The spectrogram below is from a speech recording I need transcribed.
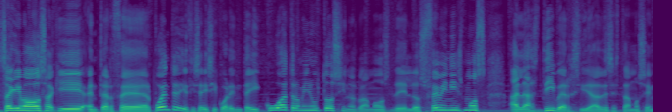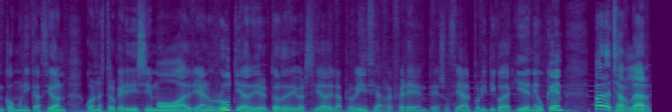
Seguimos aquí en Tercer Puente, 16 y 44 minutos y nos vamos de los feminismos a las diversidades. Estamos en comunicación con nuestro queridísimo Adrián Urrutia, director de diversidad de la provincia, referente social político de aquí de Neuquén, para charlar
